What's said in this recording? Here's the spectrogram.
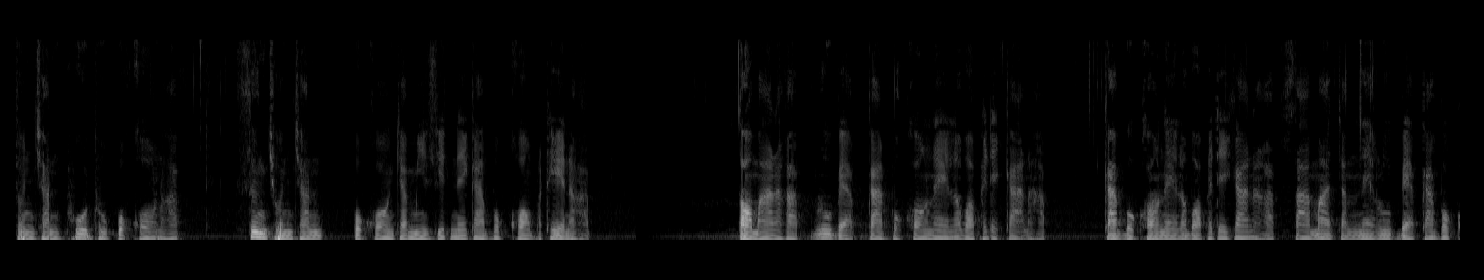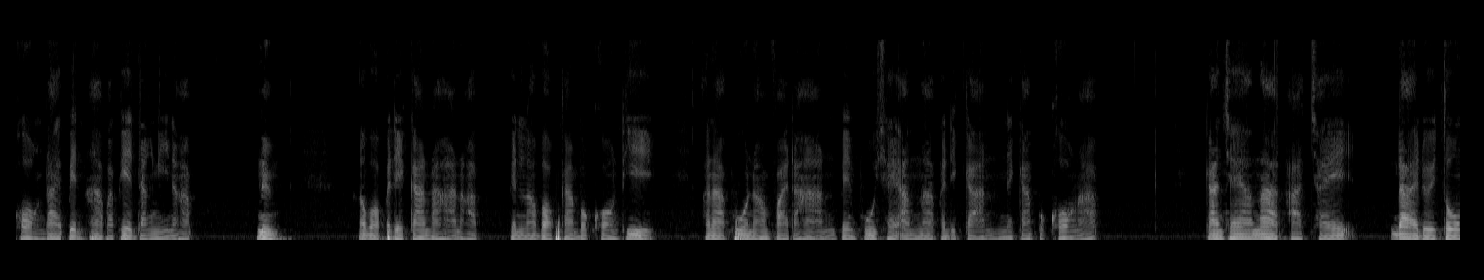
ชนชั้นผู้ถูกปกครองนะครับ ซึ่งชนชั้นปกครองจะมีสิทธิ์ในการปกครองประเทศนะครับ ต่อมานะครับ รูปแบบการปกครองในระบอบเผด็จการนะครับ การปกครองในระบอบเผด็จการนะครับ สามารถจำแนกรูปแบบการปกครองได้เป็น 5 ประเภทดังนี้นะครับ 1. ระบอบเผด็จการทหารนะครับ เป็นระบอบการปกครองที่คณะผู้นำฝ่ายทหารเป็นผู้ใช้อำนาจเผด็จการในการปกครองนะครับ การใช้อำนาจอาจใช้ได้โดยตรง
